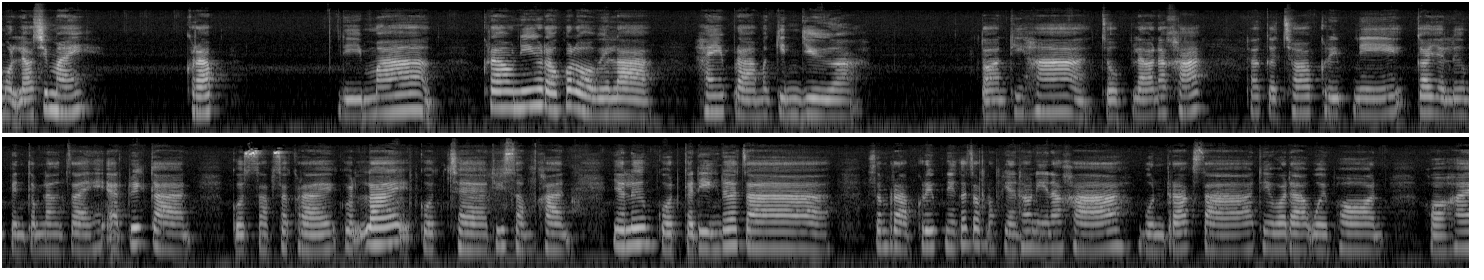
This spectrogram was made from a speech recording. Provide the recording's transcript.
หมดแล้วใช่ไหม ครับ ดีมาก คราวนี้เราก็รอเวลาให้ปลามากินเหยื่อ ตอนที่ 5 จบแล้วนะคะ ถ้าเกิดชอบคลิปนี้ก็อย่าลืมเป็นกำลังใจให้แอดด้วยการกด Subscribe กดไลค์ กดแชร์ที่สำคัญ อย่าลืมกดกระดิ่งด้วยจ้าสำหรับคลิปนี้ก็จบลงเพียงเท่านี้นะคะ บุญรักษา เทวดาอวยพร ขอให้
